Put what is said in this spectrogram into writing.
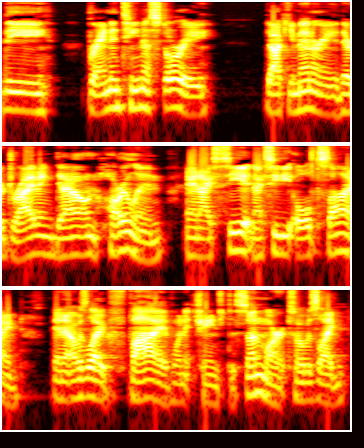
the Brandon Teena story documentary, they're driving down Harlan, and I see it, and I see the old sign. And I was like five when it changed to Sunmart, so I was like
